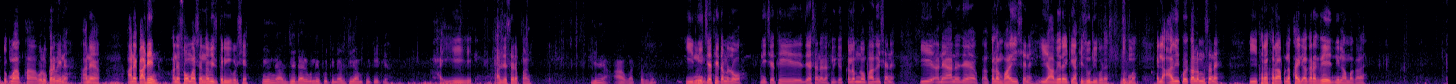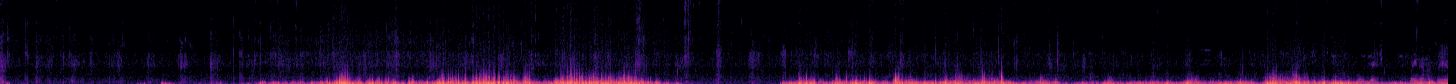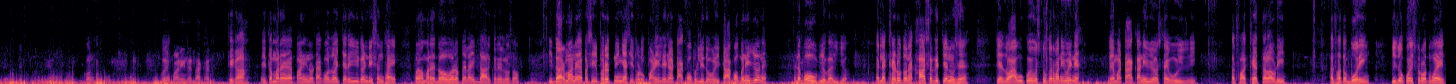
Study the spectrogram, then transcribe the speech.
ટૂંકમાં ઓલું કરવી ને આને આને કાઢીને અને ચોમાસે નવી જ કરવી પડશે. એમને અડધી ડાળ ઓલી ફૂટી ને અડધી આમ ફૂટી એટલે. હા આજે છે ને પાન? એને આ વાત કરું છું. એ નીચેથી તમે જુઓ નીચેથી જે છે ને દાખલી કે કલમનો ભાગ છે ને એ અને આને જે કલમ વાળી છે ને એ આ વેરાયટી આખી જુદી પડે ટૂંકમાં. એટલે આવી કોઈ કલમ છે ને એ ખરેખર આપણને ફાયદાકારક રહે જ નહીં લાંબા ગાળે. પાણીના ટાંકાનું. ઠીક હા. એ તમારે પાણીનો ટાંકો જો અત્યારે એ કન્ડિશન થાય પણ અમારે દસ વર્ષ પહેલાં એક દાર કરેલો હતો. એ દારમાં ને પછી ભરતની ત્યાંથી થોડુંક પાણી લઈને ટાંકો ભરી લીધો. વળી ટાંકો બની ગયો ને એટલે બહુ ઉપયોગ આવી ગયો. એટલે ખેડૂતોને ખાસ અગત્યનું છે કે જો આવું કોઈ વસ્તુ કરવાની હોય ને તો એમાં ટાંકાની વ્યવસ્થા હોવી જોઈએ. અથવા ખેત તલાવડી અથવા તો બોરિંગ. બીજો કોઈ સ્ત્રોત હોય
